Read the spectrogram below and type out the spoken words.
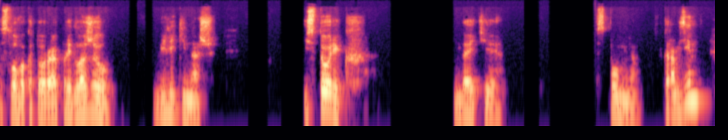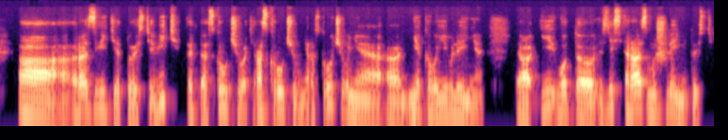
слово, которое предложил великий наш историк, дайте вспомню, Карамзин, а, развитие, то есть вить – это скручивать, раскручивание, раскручивание а, некого явления. А, и вот здесь размышление, то есть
